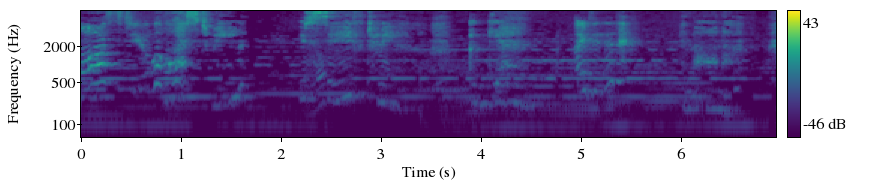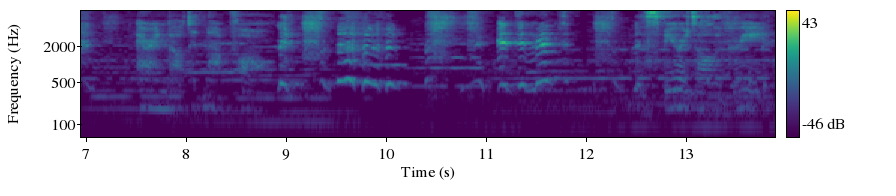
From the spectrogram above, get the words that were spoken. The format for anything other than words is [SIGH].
lost you. Lost me? You saved me. Again. I did. And Anna. Arendelle did not fall. [LAUGHS] it didn't. The spirits all agreed.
